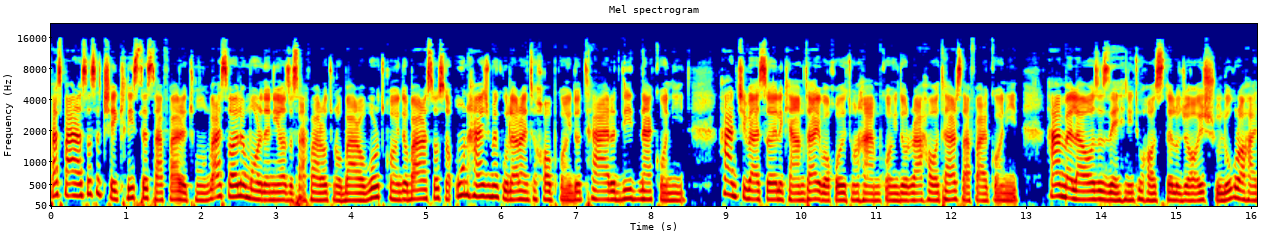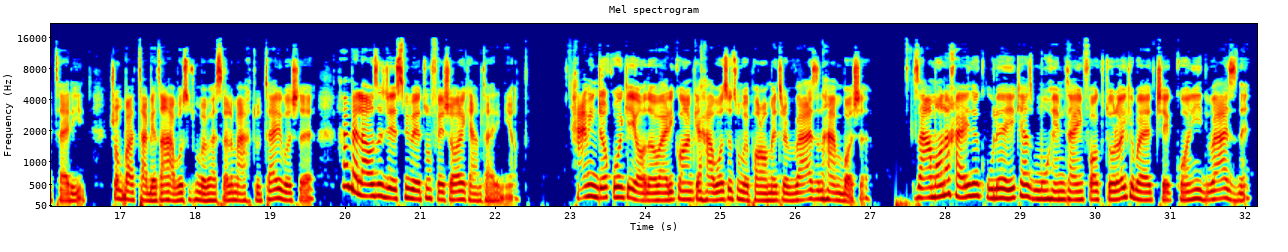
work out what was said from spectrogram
پس بر اساس چک لیست سفرتون وسایل مورد نیاز سفراتون رو برآورد کنید و بر اساس اون حجم کوله رو انتخاب کنید و تردید نکنید. هرچی وسایل کمتری با خودتون حمل کنید و رهاتر سفر کنید. هم به لحاظ ذهنی تو هاستل و جاهای شلوغ راحت ترید. چون باید طبیعتا حواستون به وسایل محدودتری باشه. هم به لحاظ جسمی بهتون فشار کمتری میاد. همینجا خوبه که یادآوری کنم که حواستون به پارامتر وزن هم باشه. زمان خرید کوله یکی از مهمترین فاکتورهایی که باید چک کنید وزنه.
